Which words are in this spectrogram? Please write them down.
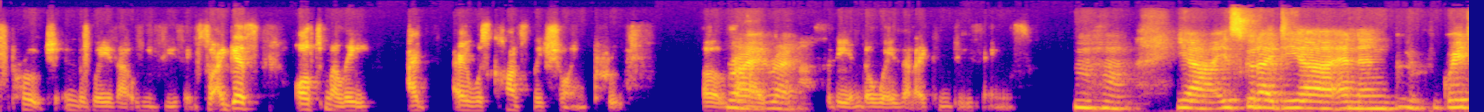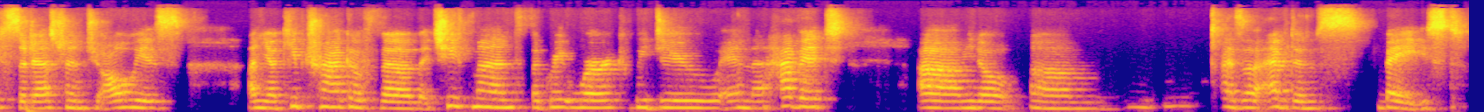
approach in the way that we do things so i guess ultimately i i was constantly showing proof of Right, my right. capacity and the way that i can do things hmm Yeah, it's a good idea and then great suggestion to always, uh, you know, keep track of the, the achievement, the great work we do, and have it, um, you know, um, as an evidence-based,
